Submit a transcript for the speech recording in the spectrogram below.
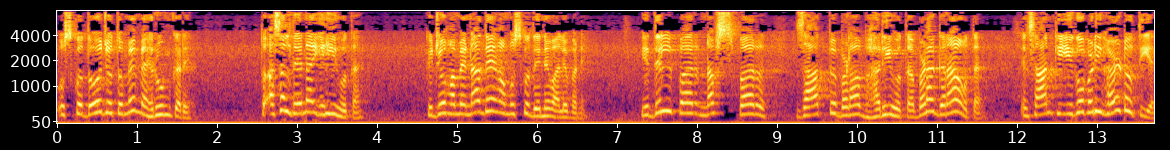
اس کو دو جو تمہیں محروم کرے۔ تو اصل دینا یہی ہوتا ہے کہ جو ہمیں نہ دے، ہم اس کو دینے والے بنے۔ یہ دل پر، نفس پر، ذات پہ بڑا بھاری ہوتا ہے، بڑا گراں ہوتا ہے۔ انسان کی ایگو بڑی ہرٹ ہوتی ہے۔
